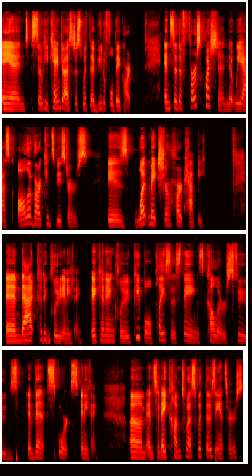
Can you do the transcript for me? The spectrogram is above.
And so he came to us just with a beautiful big heart. And so the first question that we ask all of our kids boosters is what makes your heart happy? And that could include anything. It can include people, places, things, colors, foods, events, sports, anything. Um, and so they come to us with those answers.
